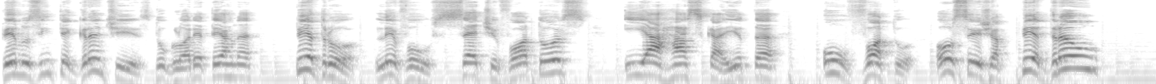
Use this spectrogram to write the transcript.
Pelos integrantes do Glória Eterna, Pedro levou 7 votos e Arrascaeta, 1 voto. Ou seja, Pedrão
